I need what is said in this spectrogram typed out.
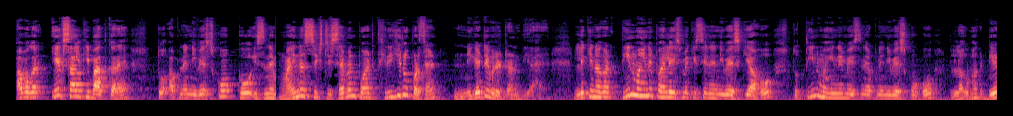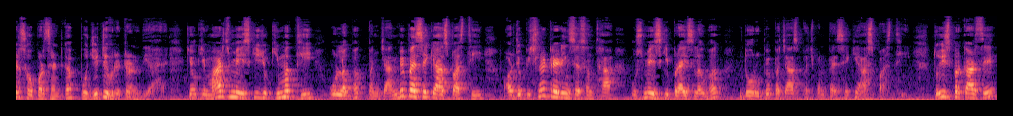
अब अगर एक साल की बात करें तो अपने निवेशकों को इसने minus sixty seven point three zero percent negative return दिया है। लेकिन अगर तीन महीने पहले इसमें किसी ने निवेश किया हो तो तीन महीने में इसने अपने निवेशकों को लगभग डेढ़ सौ परसेंट का पॉजिटिव रिटर्न दिया है। क्योंकि मार्च में इसकी जो कीमत थी, वो लगभग पंचानवे पैसे के आसपास थी और जो पिछला ट्रेडिंग सेशन था, उसमें इसकी प्राइस लगभग दो रुपये पचास पचपन पैसे के आसपास थी। तो इस प्रकार से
